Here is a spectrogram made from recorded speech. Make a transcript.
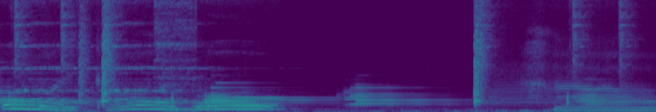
Oh my god, bro. How?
